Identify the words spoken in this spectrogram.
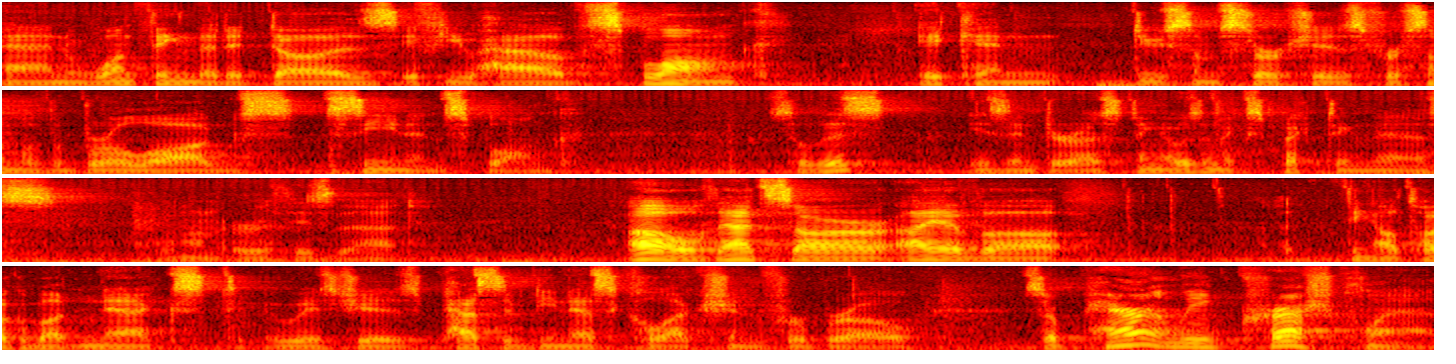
and one thing that it does, if you have Splunk, it can do some searches for some of the bro logs seen in Splunk. So this is interesting. I wasn't expecting this. What on earth is that? Oh, that's our, I have a, thing I'll talk about next, which is passive DNS collection for Bro. So apparently CrashPlan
